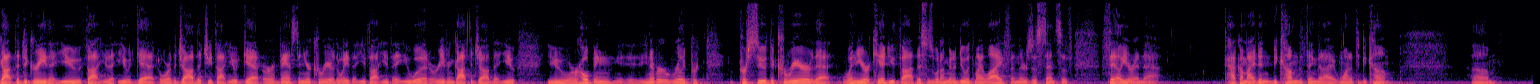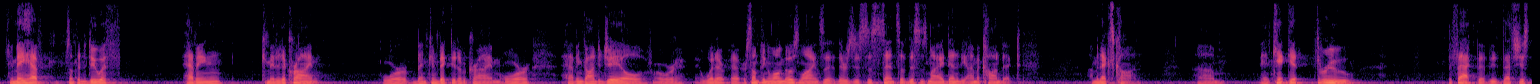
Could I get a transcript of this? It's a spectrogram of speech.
got the degree that you thought you, that you would get, or the job that you thought you would get, or advanced in your career the way that you thought you, that you would, or even got the job that you, you were hoping. You never really per, pursued the career that when you were a kid you thought, this is what I'm going to do with my life, and there's a sense of failure in that. How come I didn't become the thing that I wanted to become? Um, it may have something to do with having committed a crime or been convicted of a crime or having gone to jail or whatever or something along those lines. There's just this sense of this is my identity. I'm a convict. I'm an ex-con. Um, and can't get through the fact that that's just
